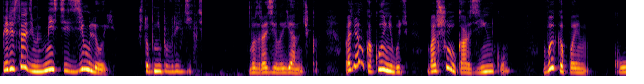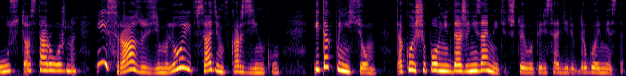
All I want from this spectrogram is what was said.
Пересадим вместе с землей, чтобы не повредить, — возразила Яночка. Возьмем какую-нибудь большую корзинку, выкопаем куст осторожно и сразу с землей всадим в корзинку. И так понесем. Такой шиповник даже не заметит, что его пересадили в другое место.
